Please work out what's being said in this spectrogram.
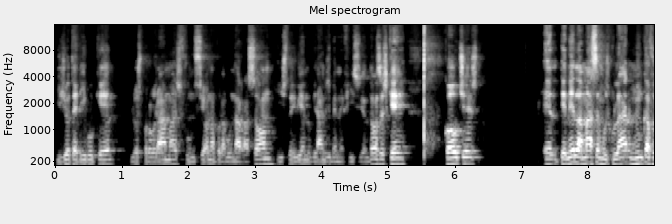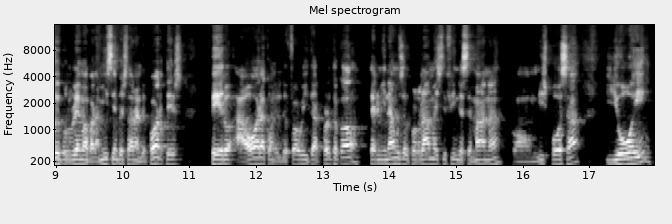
Y yo te digo que los programas funcionan por alguna razón y estoy viendo grandes beneficios. Entonces, que coaches, el tener la masa muscular nunca fue problema para mí, siempre estaba en deportes, pero ahora con el The Four Week Protocol terminamos el programa este fin de semana con mi esposa y hoy,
